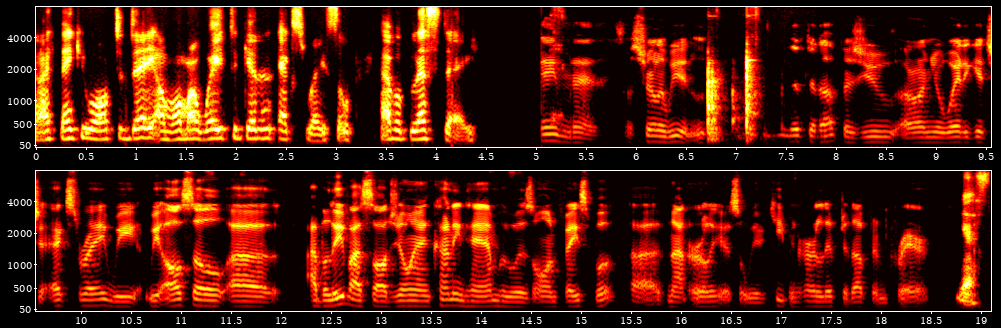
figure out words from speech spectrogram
And I thank you all today. I'm on my way to get an x ray. So have a blessed day. Amen. So, Shirley, we lift it up as you are on your way to get your x ray. We, we also, uh, I believe I saw Joanne Cunningham, who was on Facebook, uh, not earlier. So we're keeping her lifted up in prayer. Yes.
